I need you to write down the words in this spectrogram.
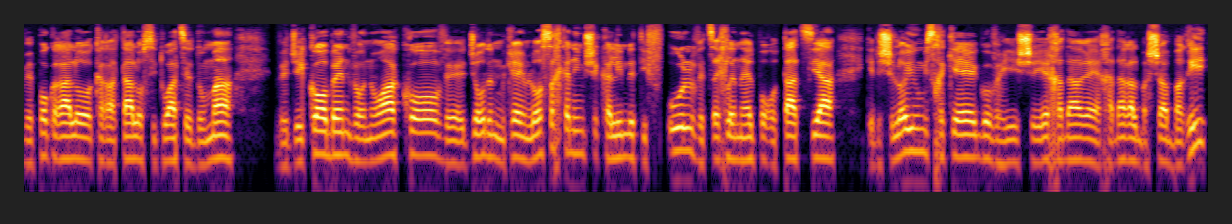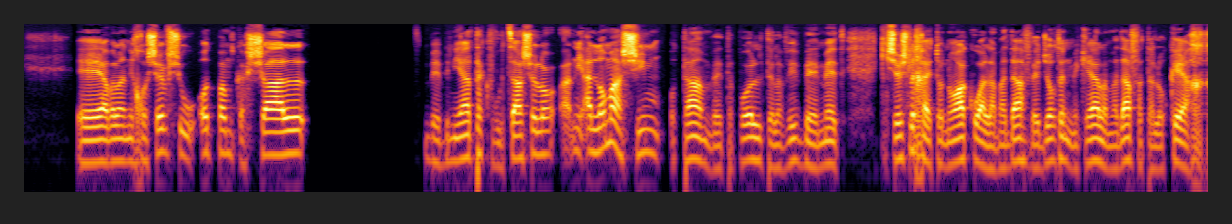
ופה קרה לו, קרתה לו סיטואציה דומה, וג'ייקובן ואונואקו וג'ורדן מקרה הם לא שחקנים שקלים לתפעול, וצריך לנהל פה רוטציה כדי שלא יהיו משחקי אגו ושיהיה חדר, חדר הלבשה בריא, אה, אבל אני חושב שהוא עוד פעם כשל בבניית הקבוצה שלו, אני, אני לא מאשים אותם ואת הפועל תל אביב באמת, כי כשיש לך את אונואקו על המדף ואת ג'ורטן מקרה על המדף אתה לוקח,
